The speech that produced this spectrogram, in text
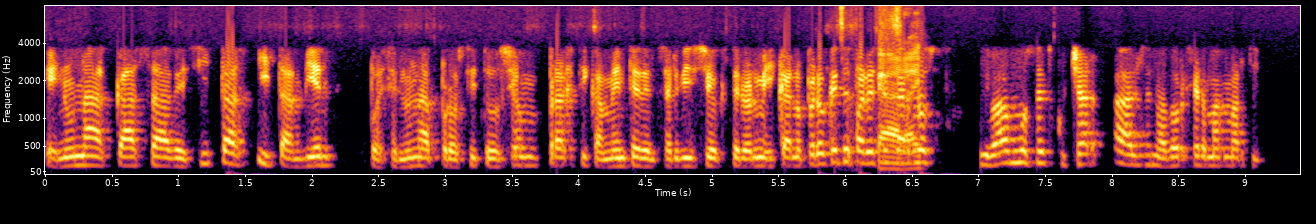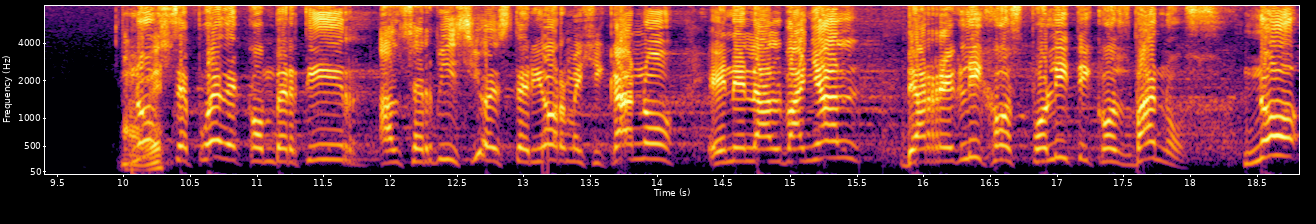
en una casa de citas y también pues en una prostitución prácticamente del servicio exterior mexicano. Pero ¿qué te parece, Carlos? Y vamos a escuchar al senador Germán Martínez. No se puede convertir al servicio exterior mexicano en el albañal de arreglijos políticos vanos. No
